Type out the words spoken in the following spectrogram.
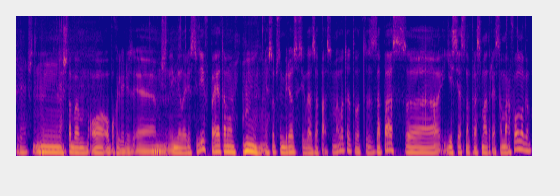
да, чтобы... чтобы опухоль э, имела рецидив, поэтому, собственно, берется всегда с запасом. И вот этот вот запас, э, естественно, просматривается морфологом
